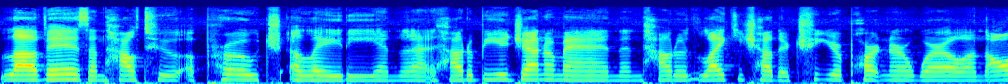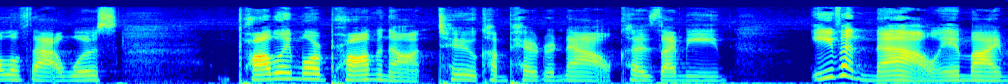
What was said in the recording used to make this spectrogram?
love is and how to approach a lady and uh, how to be a gentleman and how to like each other, treat your partner well, and all of that was probably more prominent too compared to now. Because I mean, even now in my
